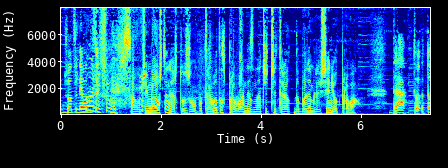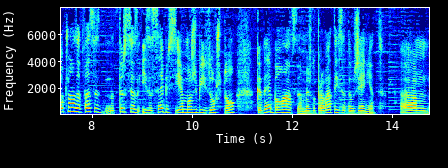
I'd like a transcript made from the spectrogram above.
Защото ти няма не да се можеш. чува. Само, че има още нещо. Злоупотребата с права не значи, че трябва да бъдем лишени от права. Да, то, точно аз затова се търся и за себе си, а може би изобщо, къде е баланса между правата и задълженията. Ам,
